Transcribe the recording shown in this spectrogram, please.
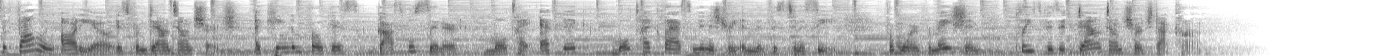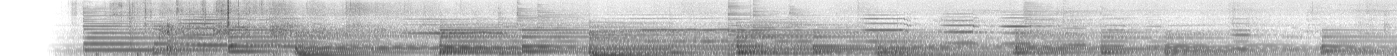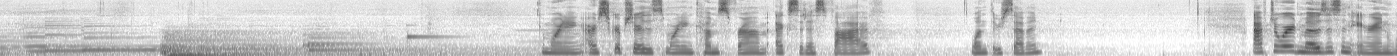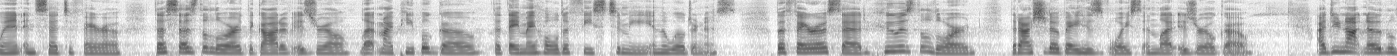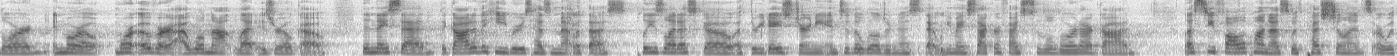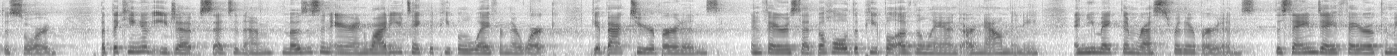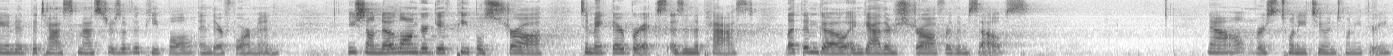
The following audio is from Downtown Church, a kingdom focused, gospel centered, multi ethnic, multi class ministry in Memphis, Tennessee. For more information, please visit downtownchurch.com. morning. Our scripture this morning comes from Exodus 5 1 through 7. Afterward, Moses and Aaron went and said to Pharaoh, Thus says the Lord, the God of Israel, Let my people go, that they may hold a feast to me in the wilderness. But Pharaoh said, Who is the Lord, that I should obey his voice and let Israel go? I do not know the Lord, and moreover, I will not let Israel go. Then they said, The God of the Hebrews has met with us. Please let us go a three days' journey into the wilderness, that we may sacrifice to the Lord our God, lest he fall upon us with pestilence or with the sword. But the king of Egypt said to them, Moses and Aaron, why do you take the people away from their work? Get back to your burdens. And Pharaoh said, Behold, the people of the land are now many, and you make them rest for their burdens. The same day Pharaoh commanded the taskmasters of the people and their foremen, You shall no longer give people straw to make their bricks, as in the past. Let them go and gather straw for themselves. Now, verse 22 and 23.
